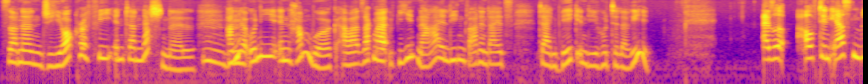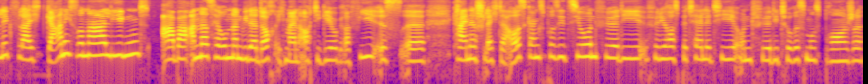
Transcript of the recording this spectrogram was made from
sondern Geography International mhm. an der Uni in Hamburg. Aber sag mal, wie naheliegend war denn da jetzt dein Weg in die Hotellerie? Also auf den ersten Blick vielleicht gar nicht so naheliegend, aber andersherum dann wieder doch. Ich meine, auch die Geografie ist äh, keine schlechte Ausgangsposition für die, für die Hospitality und für die Tourismusbranche,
